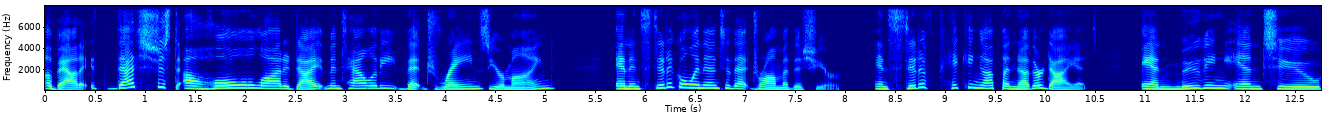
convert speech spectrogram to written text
about it. That's just a whole lot of diet mentality that drains your mind. And instead of going into that drama this year, instead of picking up another diet and moving into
